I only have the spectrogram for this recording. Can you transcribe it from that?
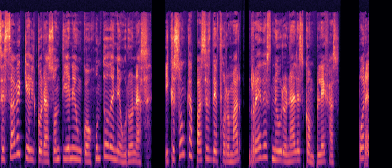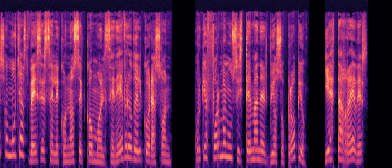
se sabe que el corazón tiene un conjunto de neuronas y que son capaces de formar redes neuronales complejas. Por eso muchas veces se le conoce como el cerebro del corazón, porque forman un sistema nervioso propio, y estas redes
